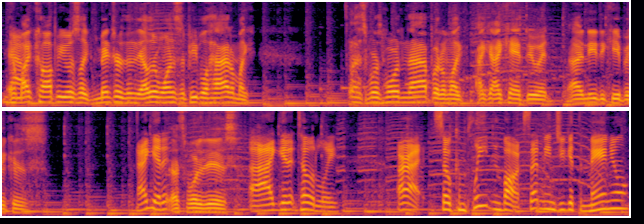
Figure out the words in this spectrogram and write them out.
Now- And my copy was like minter than the other ones that people had. I'm like, that's worth more than that. But I'm like, I, I can't do it. I need to keep it because I get it. that's what it is. I get it totally. All right, so complete in box. That means you get the manual,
